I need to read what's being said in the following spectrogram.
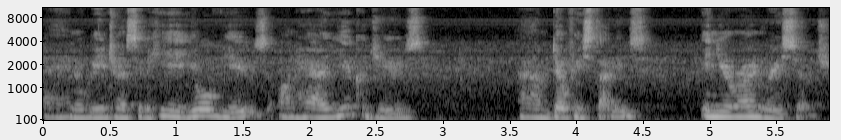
And we'll be interested to hear your views on how you could use um, Delphi studies in your own research.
